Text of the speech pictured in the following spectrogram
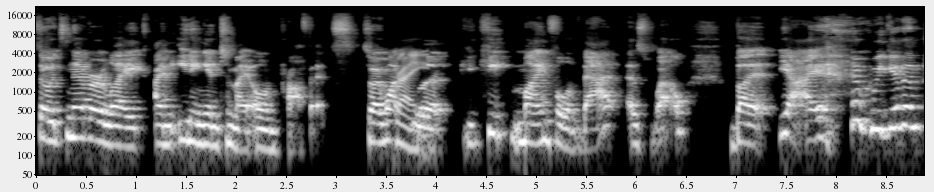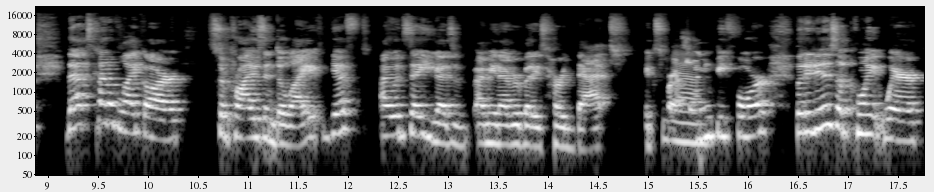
So it's never like I'm eating into my own profits. So I want Right. to keep mindful of that as well. But yeah, I we give them that's kind of like our surprise and delight gift. I would say you guys have, I mean everybody's heard that expression before, but it is a point where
